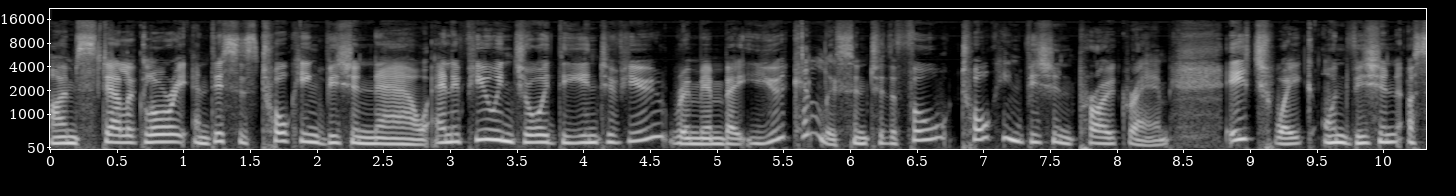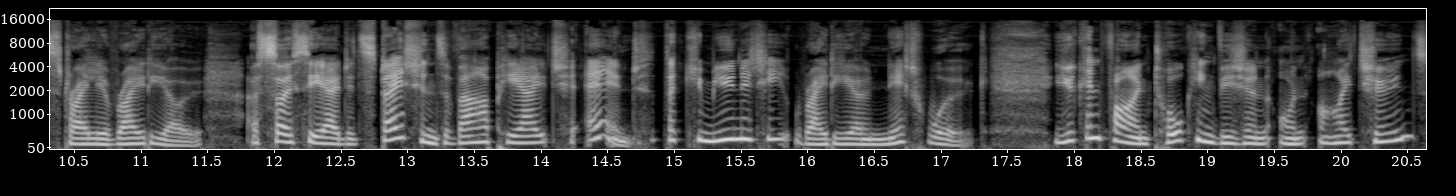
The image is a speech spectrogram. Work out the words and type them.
I'm Stella Glorie, and this is Talking Vision Now. And if you enjoyed the interview, remember you can listen to the full Talking Vision program each week on Vision Australia Radio, associated stations of RPH, and the Community Radio Network. You can find Talking Vision on iTunes.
